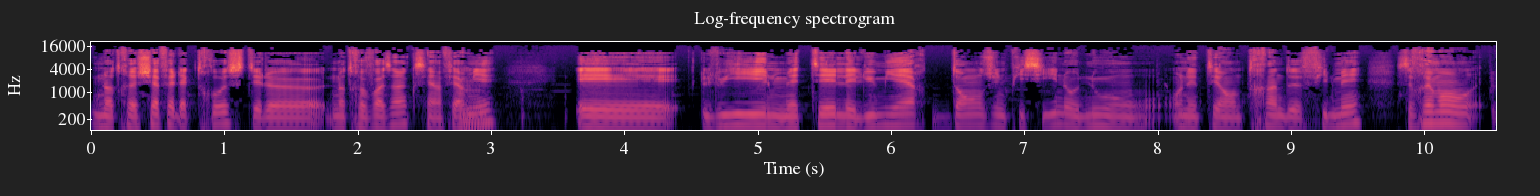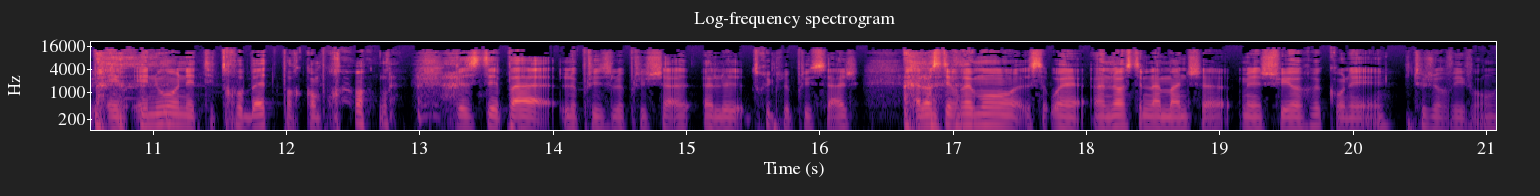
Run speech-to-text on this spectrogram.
notre chef électro, c'était le notre voisin, que c'est un fermier. Et lui, il mettait les lumières dans une piscine où nous, on, était en train de filmer. C'est vraiment, et, nous, on était trop bêtes pour comprendre que c'était pas le plus, le plus, euh, le truc le plus sage. Alors c'était vraiment, ouais, un Lost in la Mancha. Mais je suis heureux qu'on est toujours vivant.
